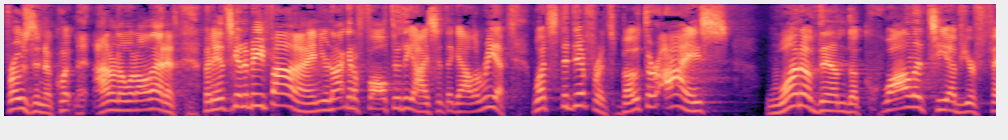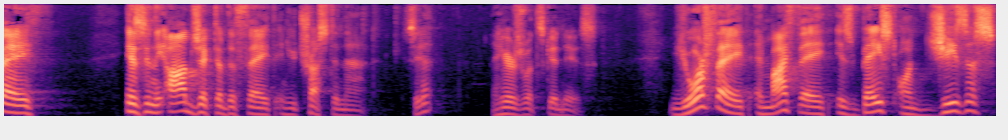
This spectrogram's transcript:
frozen equipment. I don't know what all that is, but it's going to be fine. You're not going to fall through the ice at the Galleria. What's the difference? Both are ice. One of them, the quality of your faith is in the object of the faith and you trust in that. See it? Here's what's good news. Your faith and my faith is based on Jesus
